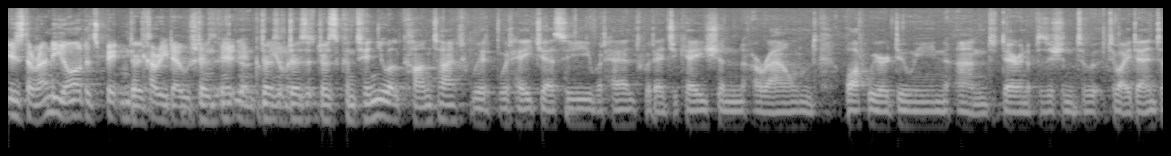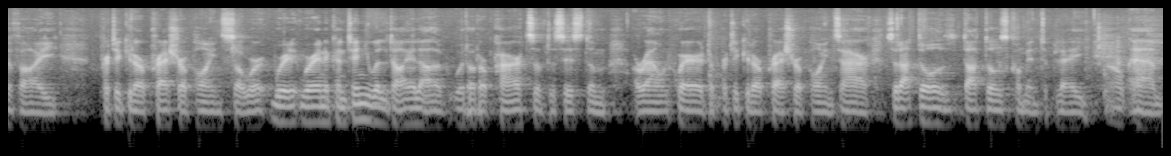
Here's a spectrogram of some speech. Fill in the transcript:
is, there any audits being there's, carried out there's, in, in there's, there's, there's, continual contact with, with HSE, with health, with education around what we are doing, and they're in a position to, to identify particular pressure points. So we're, we're, we're in a continual dialogue with other parts of the system around where the particular pressure points are. So that does that does come into play. Okay. Um,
